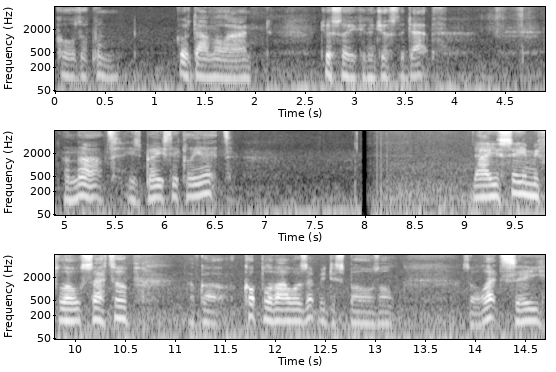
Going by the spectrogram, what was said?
goes up and goes down the line just so you can adjust the depth and that is basically it. Now you've seen me float setup I've got a couple of hours at my disposal. So let's see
